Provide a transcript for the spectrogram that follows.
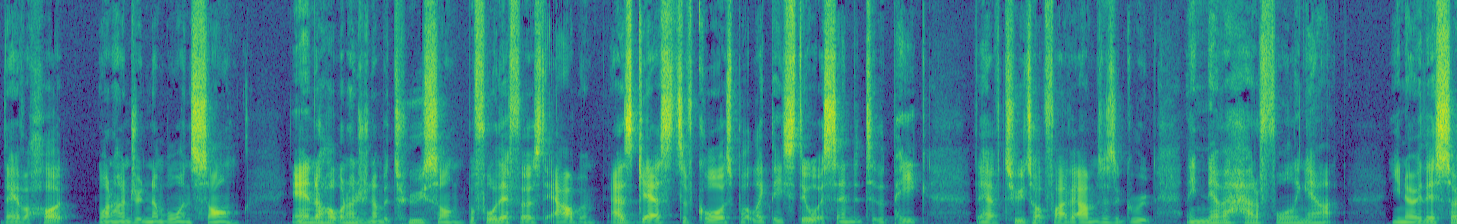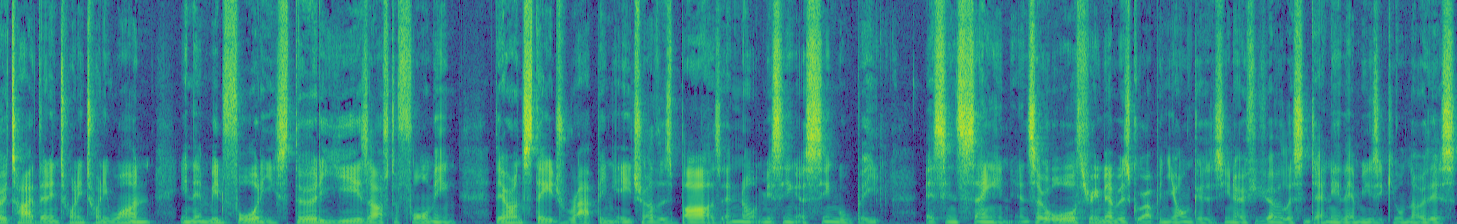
they have a hot 100 number one song and a Hot 100 number two song before their first album as guests, of course, but like they still ascended to the peak. They have two top five albums as a group. They never had a falling out. You know, they're so tight that in 2021, in their mid 40s, 30 years after forming, they're on stage rapping each other's bars and not missing a single beat. It's insane. And so all three members grew up in Yonkers. You know, if you've ever listened to any of their music, you'll know this.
